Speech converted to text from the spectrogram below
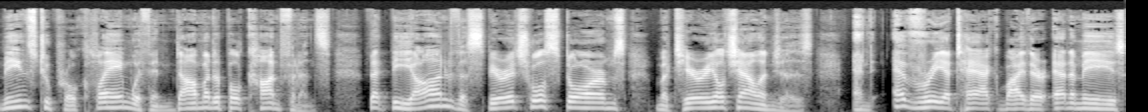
means to proclaim with indomitable confidence that beyond the spiritual storms, material challenges, and every attack by their enemies,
